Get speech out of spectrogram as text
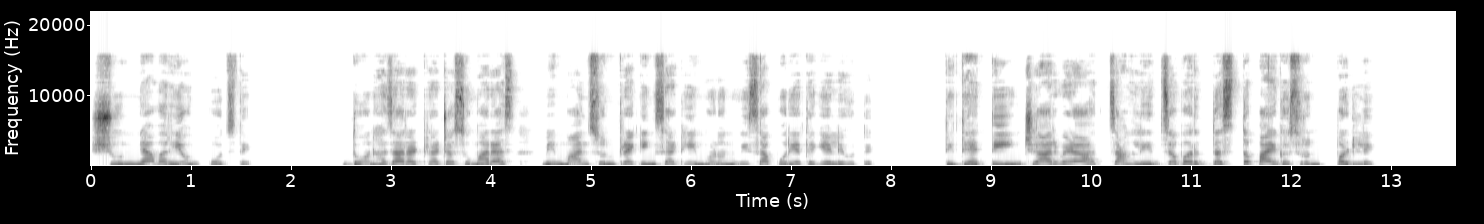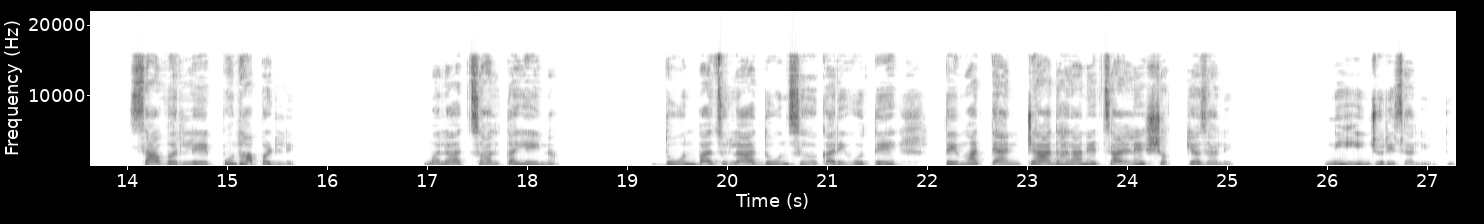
शून्यावर येऊन पोचते. दोन हजार अठराच्या सुमारास मी मान्सून ट्रेकिंगसाठी म्हणून विसापूर येथे गेले होते. तिथे तीन चार वेळा चांगली जबरदस्त पाय घसरून पडले. सावरले पुन्हा पडले. मला चालता येईना. दोन बाजूला दोन सहकारी होते तेव्हा त्यांच्या आधाराने चालणे शक्य झाले. नी इंजुरी झाली होती.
